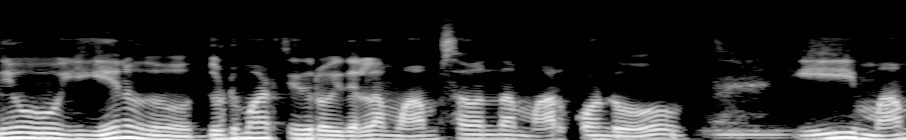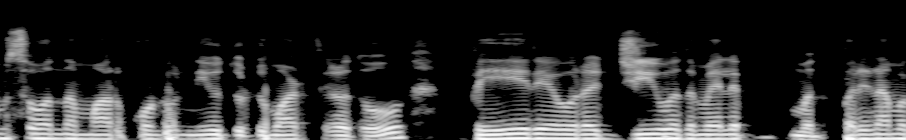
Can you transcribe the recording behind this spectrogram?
ನೀವು ಏನು ದುಡ್ಡು ಮಾಡ್ತಿದ್ರು ಇದೆಲ್ಲ ಮಾಂಸವನ್ನ ಮಾರ್ಕೊಂಡು, ಈ ಮಾಂಸವನ್ನ ಮಾರ್ಕೊಂಡು ನೀವು ದುಡ್ಡು ಮಾಡ್ತಿರೋದು ಬೇರೆಯವರ ಜೀವದ ಮೇಲೆ ಪರಿಣಾಮ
